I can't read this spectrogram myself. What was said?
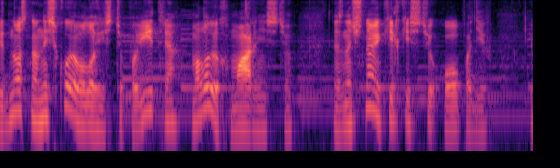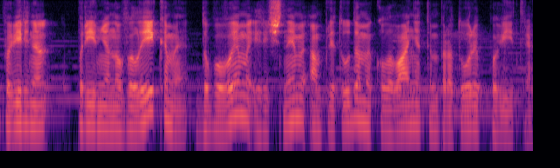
відносно низькою вологістю повітря, малою хмарністю, незначною кількістю опадів і порівняно великими добовими і річними амплітудами коливання температури повітря.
